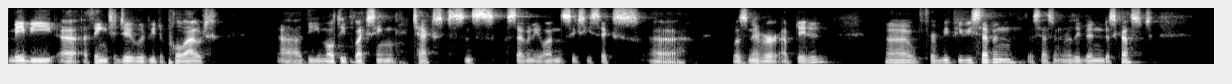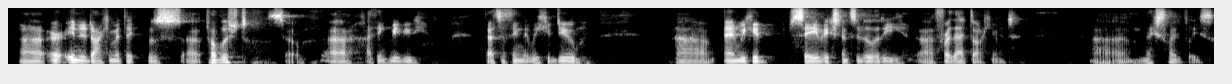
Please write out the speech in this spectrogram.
maybe a thing to do would be to pull out the multiplexing text since 7166 uh, was never updated uh, for BPv7. This hasn't really been discussed uh, or in a document that was uh, published. So uh, I think maybe that's a thing that we could do. And we could save extensibility for that document. Next slide, please.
